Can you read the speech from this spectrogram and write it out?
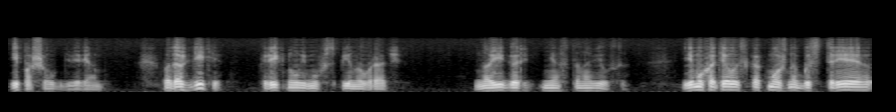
и пошел к дверям. «Подождите!» — крикнул ему в спину врач. Но Игорь не остановился. Ему хотелось как можно быстрее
